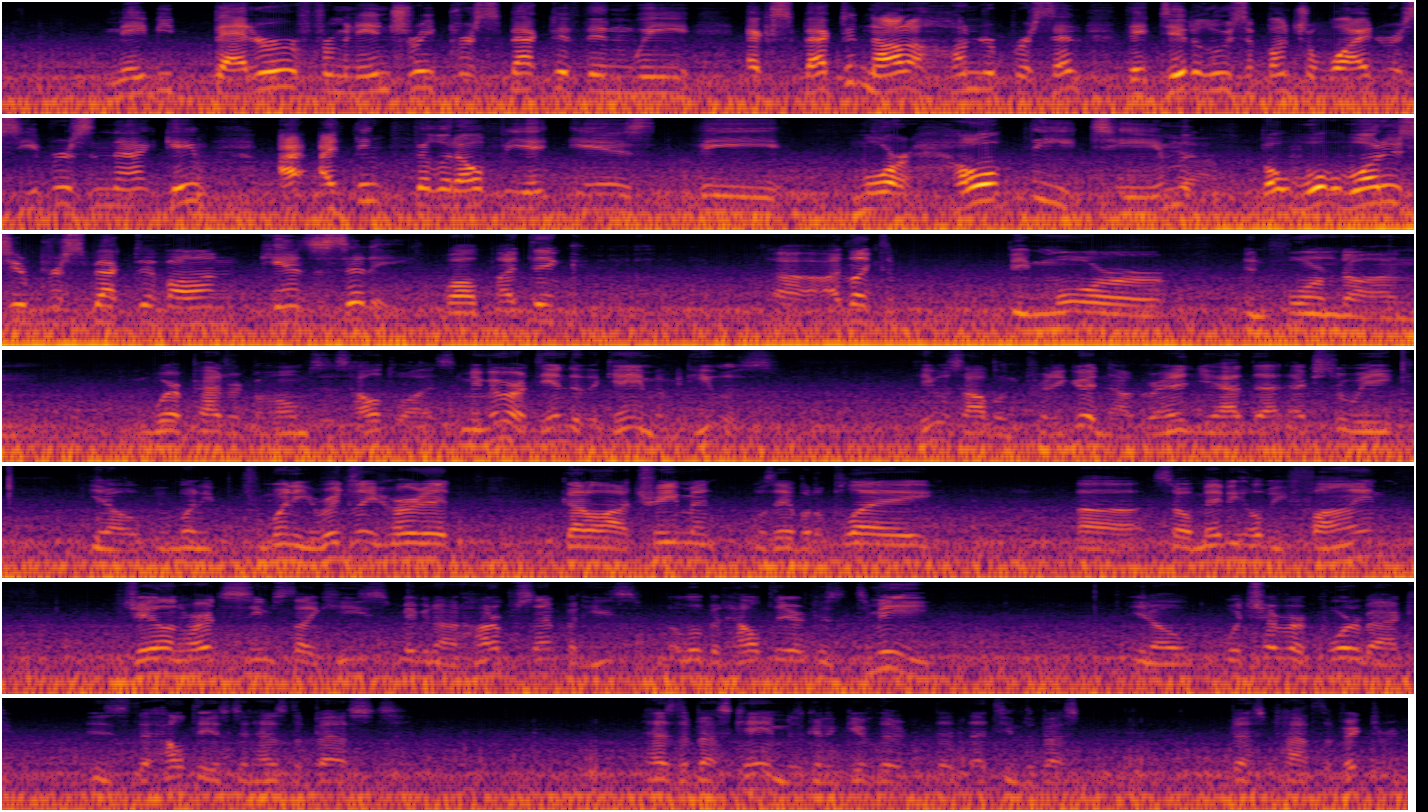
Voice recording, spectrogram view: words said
maybe better from an injury perspective than we expected. Not 100%. They did lose a bunch of wide receivers in that game. I, I think Philadelphia is the more healthy team. Yeah. But wh- what is your perspective on Kansas City? Well, I think uh, I'd like to be more informed on where Patrick Mahomes is health wise. I mean, remember at the end of the game, I mean, he was he was hobbling pretty good. Now, granted, you had that extra week. You know, when he from when he originally hurt it, got a lot of treatment, was able to play. Uh, so maybe he'll be fine. Jalen Hurts seems like he's maybe not 100%, but he's a little bit healthier. Because to me, you know, whichever quarterback is the healthiest and has the best has the best game is going to give their that, that team the best best path to victory.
